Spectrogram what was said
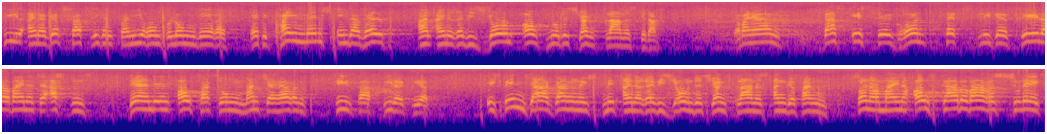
Ziel einer wirtschaftlichen Sanierung gelungen wäre, hätte kein Mensch in der Welt an eine Revision auch nur des Jönk-Planes gedacht. Ja, meine Herren, das ist der grundsätzliche Fehler meines Erachtens, der in den Auffassungen mancher Herren vielfach wiederkehrt. Ich bin ja gar nicht mit einer Revision des Young-Planes angefangen, sondern meine Aufgabe war es zunächst,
